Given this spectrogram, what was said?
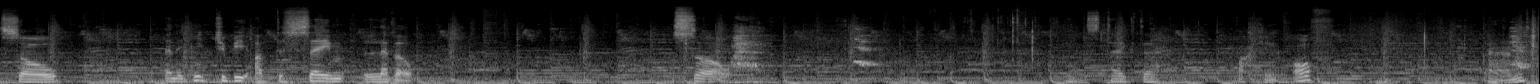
so and it needs to be at the same level. So let's take the backing off and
